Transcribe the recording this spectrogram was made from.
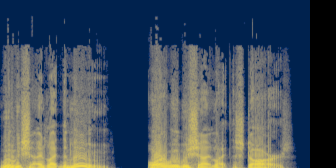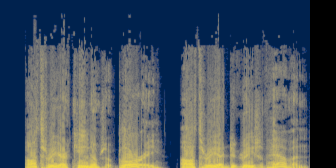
Will we shine like the moon? Or will we shine like the stars? All three are kingdoms of glory. All three are degrees of heaven.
